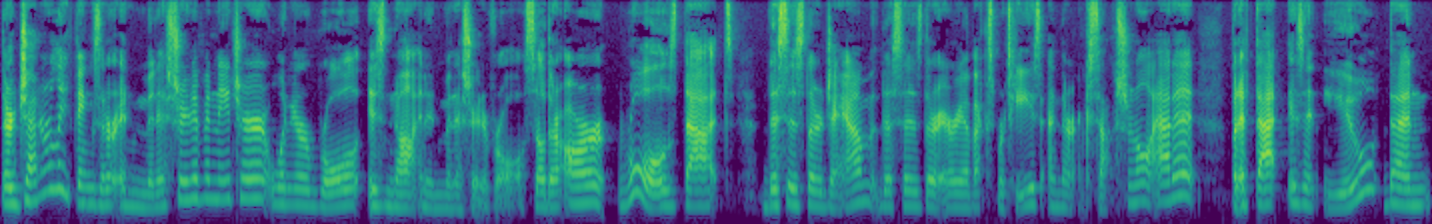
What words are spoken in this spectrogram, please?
They're generally things that are administrative in nature when your role is not an administrative role. So there are roles that this is their jam, this is their area of expertise, and they're exceptional at it. But if that isn't you, then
